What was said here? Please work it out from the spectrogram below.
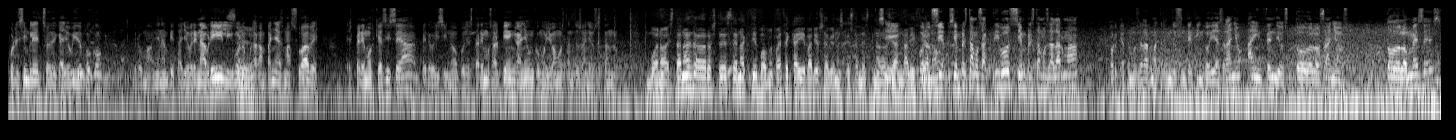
por el simple hecho de que ha llovido poco, pero mañana empieza a llover en abril y Sí. bueno, pues la campaña es más suave. Esperemos que así sea, pero y si no, pues estaremos al pie en cañón como llevamos tantos años estando. Bueno, ¿están ahora ustedes en activo? Me parece que hay varios aviones que están destinados Sí, ya en Galicia, bueno, ¿no? sie- siempre estamos activos, siempre estamos de alarma, porque hacemos alarma 365 días al año. Hay incendios todos los años, todos los meses.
